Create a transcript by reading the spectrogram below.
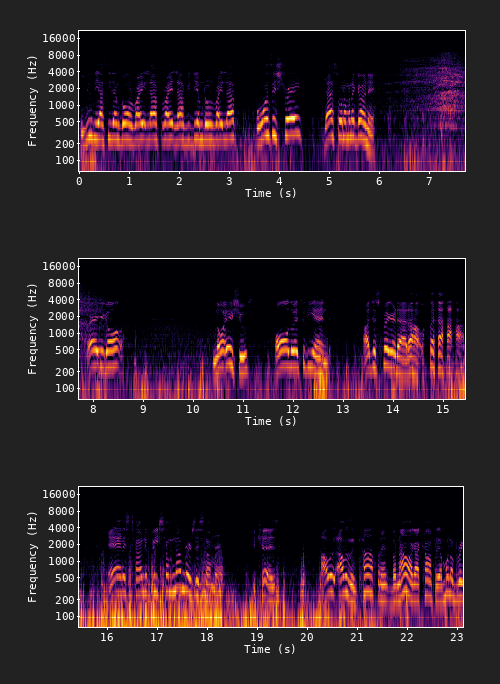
So usually I see them going right, left, right, left. You see them doing right, left. But once it's straight, that's when I'm gonna gun it. There you go. No issues. All the way to the end. I just figured that out. and it's time to beat some numbers this summer. Because I was I wasn't confident, but now I got confident. I'm gonna bring it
